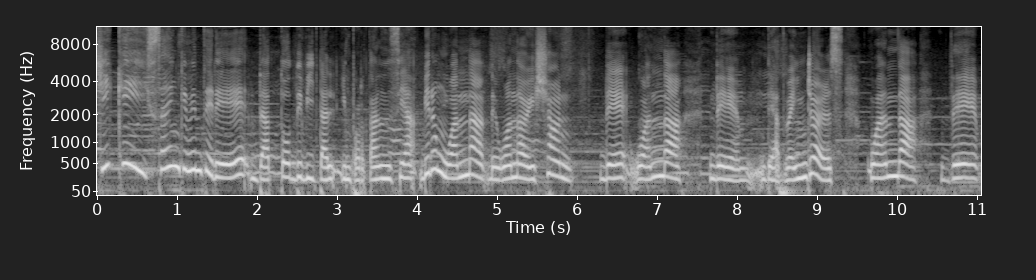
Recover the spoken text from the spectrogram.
Chiqui, ¿saben que me enteré? Dato de vital importancia. ¿Vieron Wanda de WandaVision? De Wanda de, de Avengers. Wanda de.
